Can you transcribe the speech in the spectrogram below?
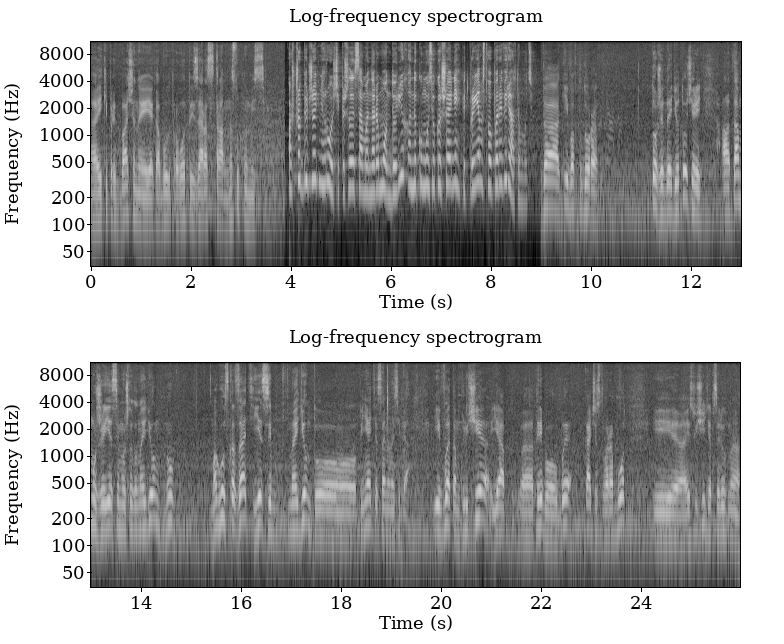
е, які передбачені, яка буде проводитись зараз в стран в наступному місяці. А щоб бюджетні гроші пішли саме на ремонт доріг, а не комусь у кишені, підприємство перевірятимуть. До Киевавтодора тоже дойдет очередь, а там уже, если мы что-то найдем, ну, могу сказать, если найдем, то пеняйте сами на себя. И в этом ключе я э, требовал бы качества работ и э, исключить абсолютно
